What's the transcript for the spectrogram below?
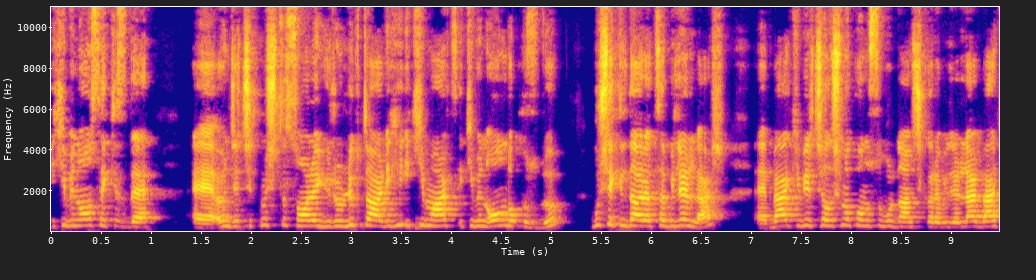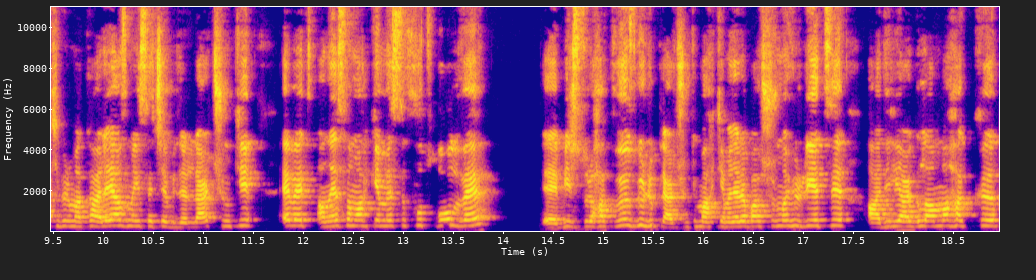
2018'de e, önce çıkmıştı. Sonra yürürlük tarihi 2 Mart 2019'du. Bu şekilde aratabilirler. E, belki bir çalışma konusu buradan çıkarabilirler. Belki bir makale yazmayı seçebilirler. Çünkü evet Anayasa Mahkemesi futbol ve bir sürü hak ve özgürlükler. Çünkü mahkemelere başvurma hürriyeti, adil yargılanma hakkı,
